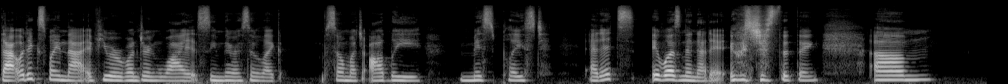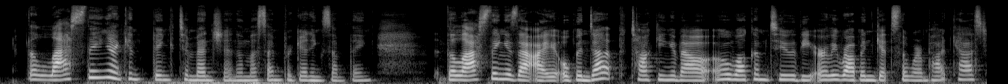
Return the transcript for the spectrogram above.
that would explain that if you were wondering why it seemed there was so like so much oddly misplaced edits. It wasn't an edit. It was just the thing. Um the last thing I can think to mention, unless I'm forgetting something, the last thing is that I opened up talking about, oh, welcome to the Early Robin Gets the Worm podcast.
